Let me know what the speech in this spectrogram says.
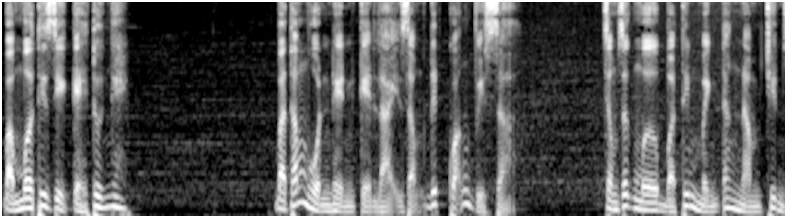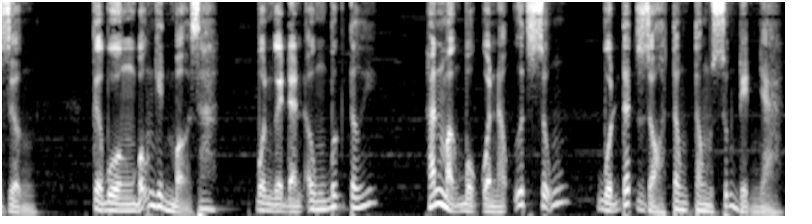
Bà mơ thấy gì kể tôi nghe. Bà thắm hồn hển kể lại giọng đứt quãng vì sợ. Trong giấc mơ bà thấy mình đang nằm trên giường. Cửa buồng bỗng nhiên mở ra, Một người đàn ông bước tới. Hắn mặc bộ quần áo ướt sũng Bùn đất giỏ tông tông xuống nền nhà.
